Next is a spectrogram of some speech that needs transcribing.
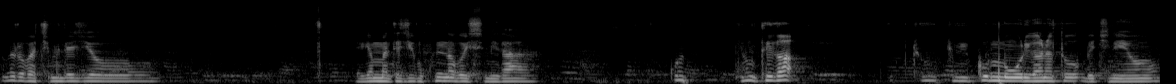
손으로 받치면 되지요. 애견한테 지금 혼나고 있습니다. 꽃 형태가 저기 꽃몽우리가 하나 또 맺히네요.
